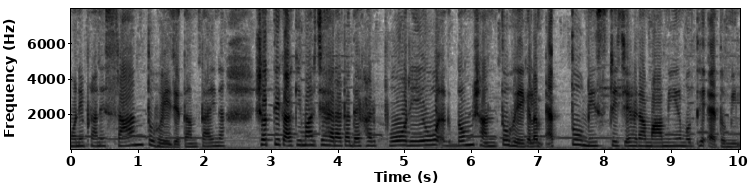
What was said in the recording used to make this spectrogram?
মনে প্রাণে শ্রান্ত হয়ে যেতাম, তাই না? সত্যি কাকিমার চেহারাটা দেখার পরেও একদম শান্ত হয়ে গেলাম, এত মিষ্টি চেহারা মা মেয়ের মধ্যে এত মিল।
